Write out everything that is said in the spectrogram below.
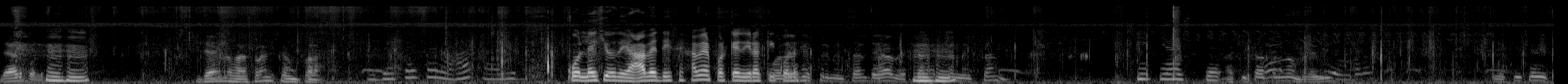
de árboles. Ujú. Ya los arrancan para Colegio de aves, dice. A ver, ¿por qué dirá aquí colegio colegio? experimental de aves. Experimentando. Sitio este. Aquí está otro nombre. ¿ves? ¿Y aquí qué dice?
